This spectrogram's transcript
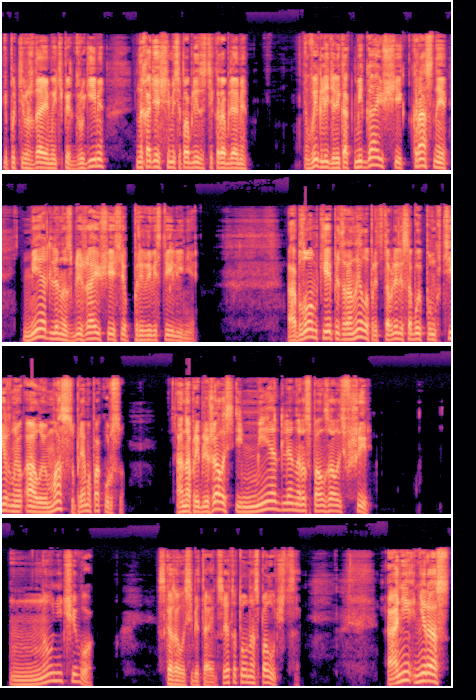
и подтверждаемые теперь другими, находящимися поблизости кораблями, выглядели как мигающие красные, медленно сближающиеся прерывистые линии. Обломки Петронелла представляли собой пунктирную алую массу прямо по курсу. Она приближалась и медленно расползалась вширь. «Ну, ничего», — сказала себе Тайнс, — «это-то у нас получится». Они не раз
